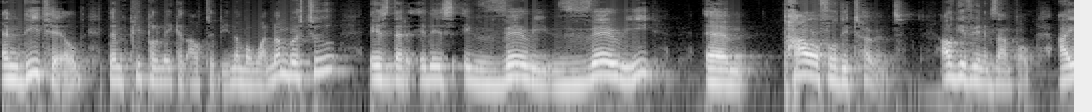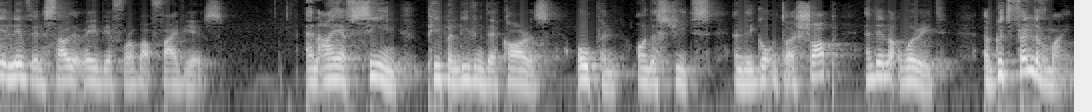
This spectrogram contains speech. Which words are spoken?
and detailed than people make it out to be. Number one. Number two is that it is a very, very um, powerful deterrent. I'll give you an example. I lived in Saudi Arabia for about five years, and I have seen people leaving their cars open on the streets, and they go into a shop and they're not worried. A good friend of mine,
